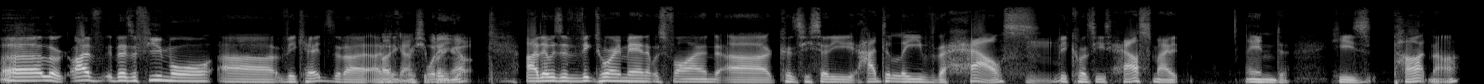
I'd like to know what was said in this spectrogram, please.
Uh, look, I've there's a few more uh, Vic heads that I, I think we should what bring up. Uh, there was a Victorian man that was fined because he said he had to leave the house Hmm. because his housemate and his partner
